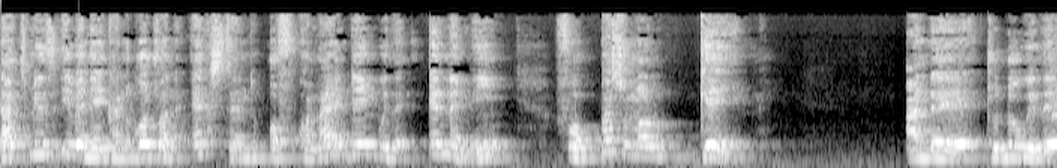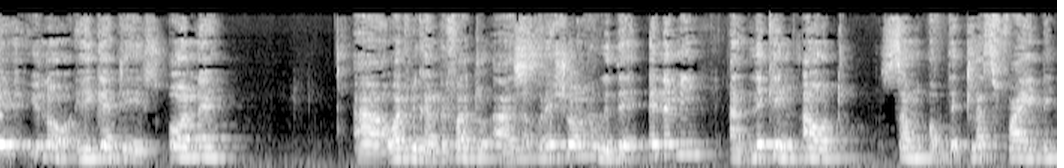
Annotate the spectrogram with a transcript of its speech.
That means even he can go to an extent of colliding with the enemy for personal gain. And uh, to do with the, you know, he get his own uh, what we can refer to as collaboration with the enemy and leaking out some of the classified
